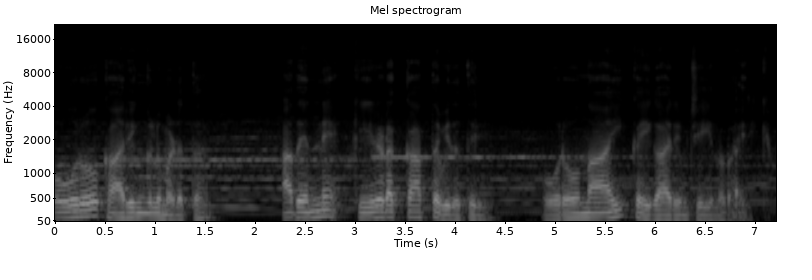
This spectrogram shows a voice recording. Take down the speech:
ഓരോ കാര്യങ്ങളുമെടുത്ത് അതെന്നെ കീഴടക്കാത്ത വിധത്തിൽ ഓരോന്നായി കൈകാര്യം ചെയ്യുന്നതായിരിക്കും.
